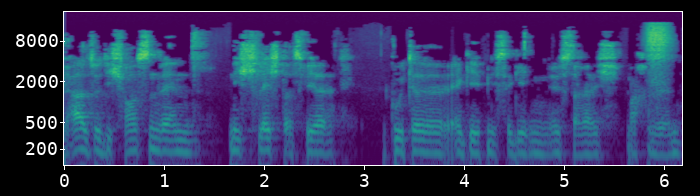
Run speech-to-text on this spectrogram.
ja, also die Chancen wären nicht schlecht, dass wir gute Ergebnisse gegen Österreich machen werden.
